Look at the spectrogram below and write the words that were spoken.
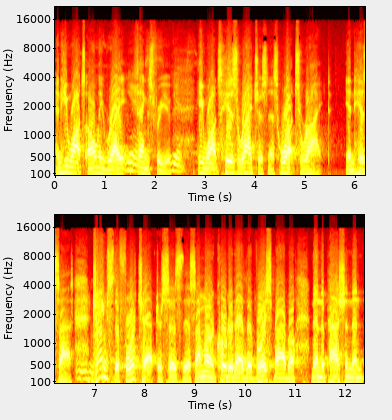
And He wants only right yes. things for you. Yes. He wants His righteousness, what's right in His eyes. Mm-hmm. James, the fourth chapter, says this. I'm going to quote it out of the Voice Bible, then the Passion, then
